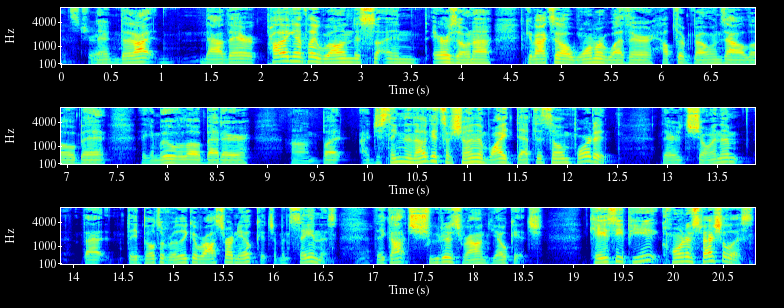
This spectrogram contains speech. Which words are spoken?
That's true. They're, they're not now. They're probably gonna play well in this in Arizona. Get back to warmer weather, help their bones out a little bit. They can move a little better. Um, but I just think the Nuggets are showing them why depth is so important. They're showing them that they built a really good roster on Jokic. I've been saying this. They got shooters around Jokic. KCP, corner specialist.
